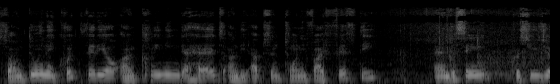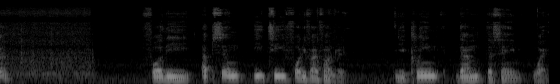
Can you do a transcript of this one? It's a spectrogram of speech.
So I'm doing a quick video on cleaning the heads on the Epson 2550 and the same procedure for the Epson ET 4500. You clean them the same way.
